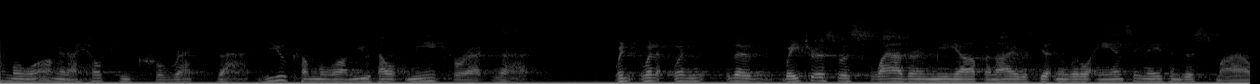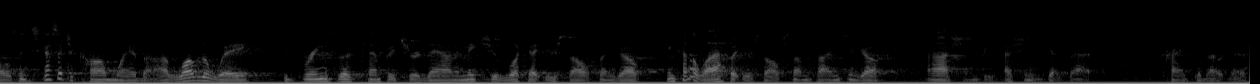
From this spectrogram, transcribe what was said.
come along and I help you correct that. You come along, you help me correct that. When, when, when the waitress was slathering me up and I was getting a little antsy, Nathan just smiles. And he's got such a calm way about it. I love the way he brings the temperature down and makes you look at yourself and go, and kind of laugh at yourself sometimes and go, ah, I shouldn't be, I shouldn't get that cranked about this.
